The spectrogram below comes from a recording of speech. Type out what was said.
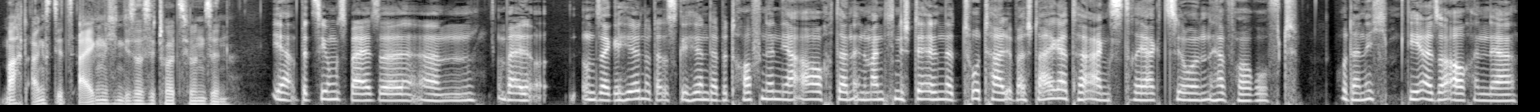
macht Angst jetzt eigentlich in dieser Situation Sinn. Ja, beziehungsweise, ähm, weil unser Gehirn oder das Gehirn der Betroffenen ja auch dann in manchen Stellen eine total übersteigerte Angstreaktion hervorruft. Oder nicht? Die also auch in der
